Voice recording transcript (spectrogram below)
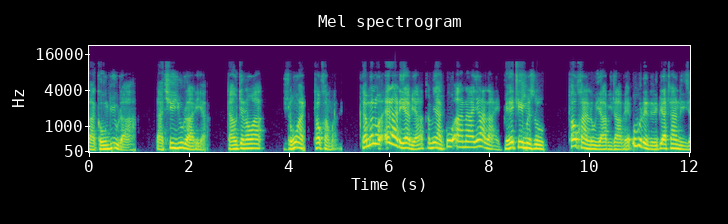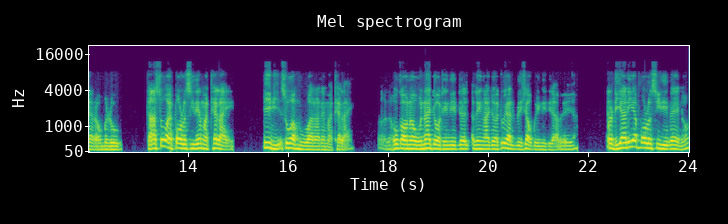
လာဂုံပြူတာ ဒါချီယူတာတွေကဒါကိုကျွန်တော်ကလုံးဝထောက်ခံပါတယ်ဒါမှလို့အဲ့ဓာတွေကဗျာခမရကိုအာနာရလာရင်ဘယ်ချိန်မဆိုထောက်ခံလို့ရပြီလားပဲဥပဒေတွေပြဋ္ဌာန်းနေကြတော့မလို့ဒါအစိုးရ policy ထဲမှာထည့်လိုက်ပြီးပြီအစိုးရမူဝါဒထဲမှာထည့်လိုက်ဟုတ်ကောင်တော့ဝဏကြော်ထင်းဒီအလင်္ကာကြော်တွေ့ရလူတွေလျှောက်ပေးနေကြတာပဲဗျာအဲ့တော့ဒီဟာတွေက policy တွေပဲနော်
